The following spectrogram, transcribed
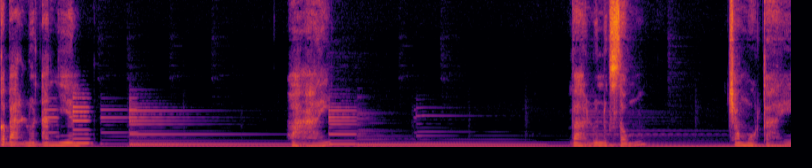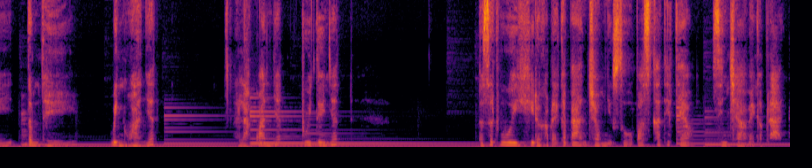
các bạn luôn an nhiên. Hòa ái. Và luôn được sống trong một cái tâm thế bình hòa nhất, lạc quan nhất, vui tươi nhất. Và rất vui khi được gặp lại các bạn trong những số podcast tiếp theo. Xin chào và hẹn gặp lại.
